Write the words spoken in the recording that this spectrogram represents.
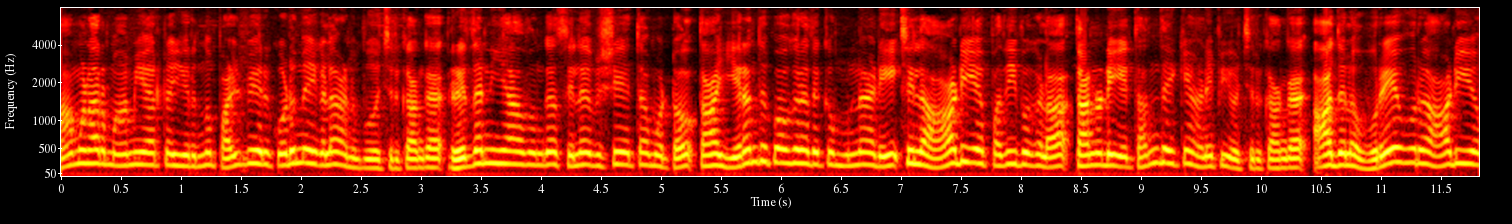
மாமனார் மாமியார்கிட்ட இருந்தும் பல்வேறு கொடுமைகளை அனுபவிச்சிருக்காங்க. ரிதன்யா அவங்க சில விஷயத்த மட்டும் தான் இறந்து போகிறதுக்கு முன்னாடி சில ஆடியோ பதிவுகளா தன்னுடைய தந்தைக்கு அனுப்பி வச்சிருக்காங்க. அதுல ஒரே ஒரு ஆடியோ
